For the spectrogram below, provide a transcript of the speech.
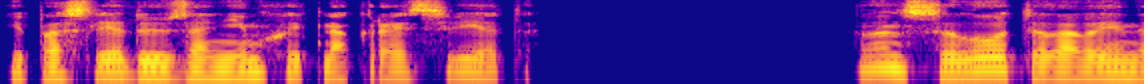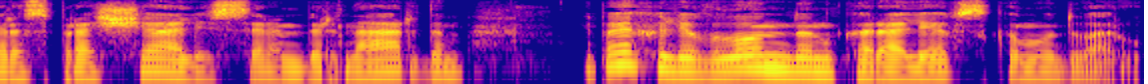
и последую за ним хоть на край света. Ланселот и Лавейн распрощались с сэром Бернардом и поехали в Лондон к королевскому двору.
